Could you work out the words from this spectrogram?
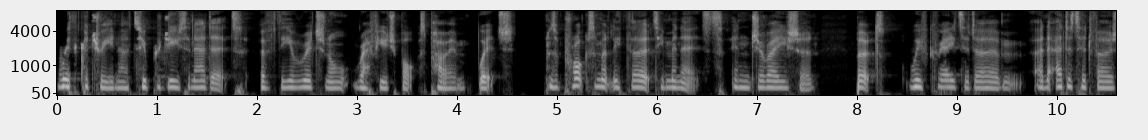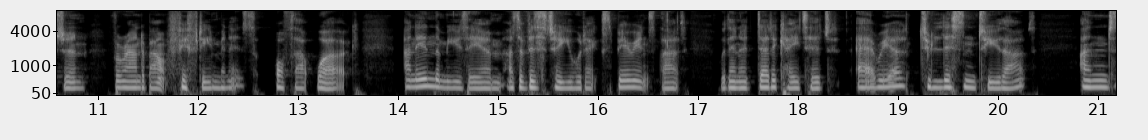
with Katrina to produce an edit of the original Refuge Box poem, which was approximately 30 minutes in duration, but we've created um, an edited version of around about 15 minutes of that work. And in the museum, as a visitor, you would experience that within a dedicated area to listen to that. And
